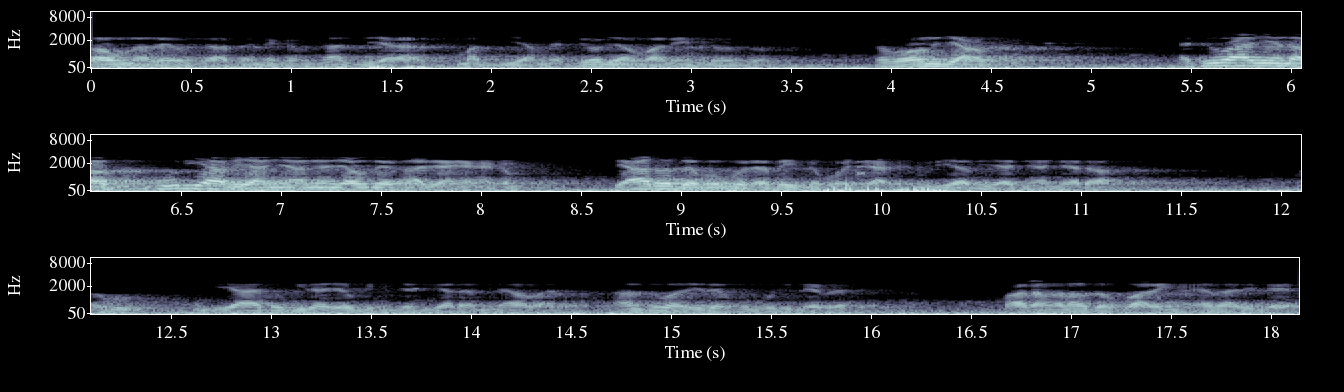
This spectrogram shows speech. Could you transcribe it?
ကောင်းလာတဲ့ဥစ္စာပဲနဲ့ကမ္ဘာဆရာမှတ်ပြရမယ်ပြောပြပါလိမ့်လို့ဆို သဘောမကျဘူး။အထူးအားဖြင့်တော့ဥရိယဗျာညာနဲ့ရောက်တဲ့ခါကျရင်တရားထုတ်တဲ့ပုဂ္ဂိုလ်လည်းသိသဘောကျတယ်ဥရိယဗျာညာကြတော့အခုတရားထုတ်ပြီးတဲ့ယောဂီတွေကြတော့များပါတယ်။အာသုဝါဒီတဲ့ပုဂ္ဂိုလ်တွေလည်းပဲပါရမလောက်တော့ပါရင်းအဲ့ဒါတွေလည်း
